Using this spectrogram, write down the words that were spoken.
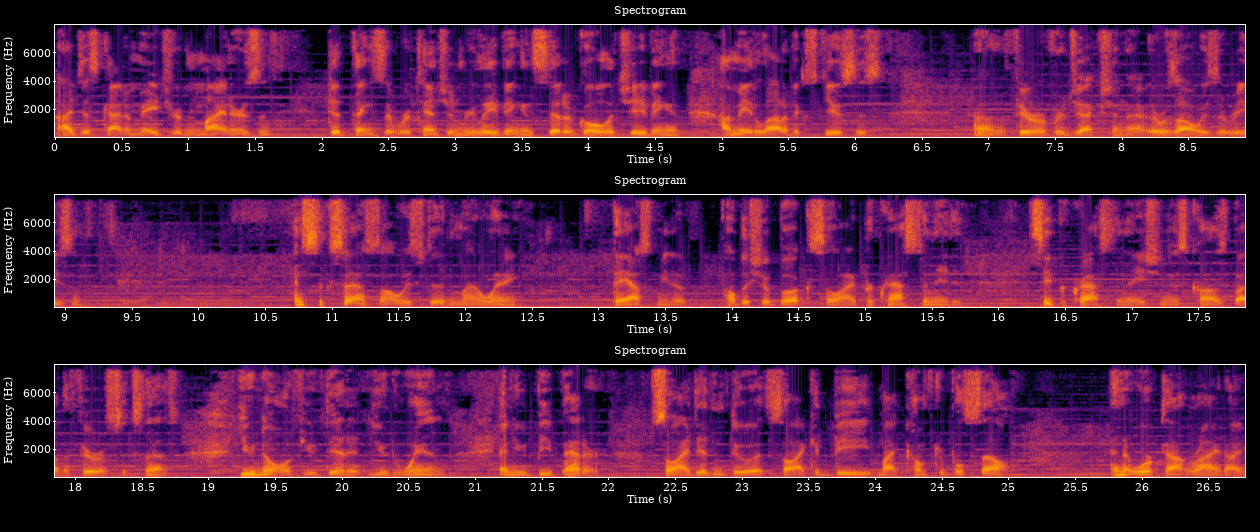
I just kind of majored in minors and did things that were tension relieving instead of goal achieving. And I made a lot of excuses. Uh, the fear of rejection, uh, there was always a reason. And success always stood in my way. They asked me to publish a book, so I procrastinated. See, procrastination is caused by the fear of success. You know if you did it, you'd win and you'd be better. So I didn't do it so I could be my comfortable self. And it worked out right. I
